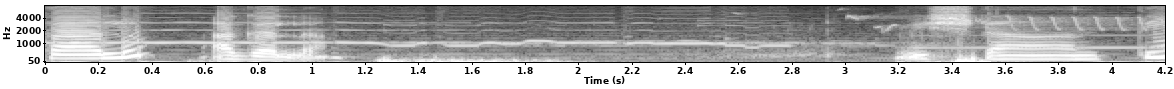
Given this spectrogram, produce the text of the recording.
ಕಾಲು ಅಗಲ. ವಿಶ್ರಾಂತಿ.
